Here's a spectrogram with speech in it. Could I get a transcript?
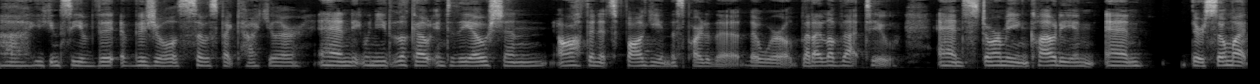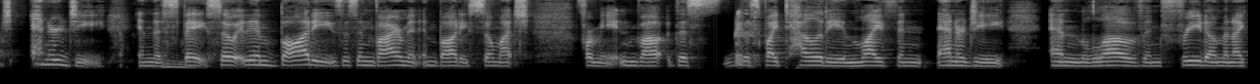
Uh, you can see a, vi- a, visual it's so spectacular and when you look out into the ocean often it's foggy in this part of the, the world but i love that too and stormy and cloudy and, and there's so much energy in this mm-hmm. space. So it embodies this environment embodies so much for me. It this this vitality and life and energy and love and freedom and I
